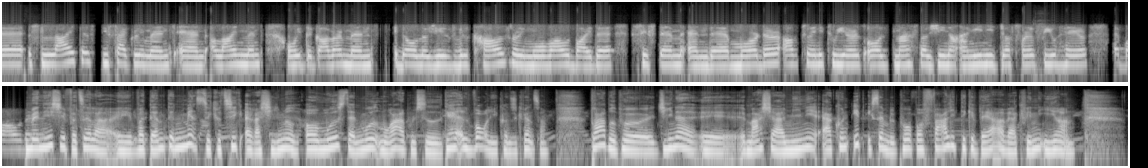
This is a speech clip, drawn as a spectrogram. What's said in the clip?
The slightest disagreement and alignment with the government's ideologies will cause removal by the system and the murder of 22 years old Mahsa Gina Amini just for a few hair about the... Manishi fortæller, øh, hvordan den mindste kritik af regimet og modstand mod moralpolitiet kan have alvorlige konsekvenser. Drabet på øh, Gina øh, Masha Amini er kun et eksempel på, hvor farligt det kan være at være kvinde i Iran.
